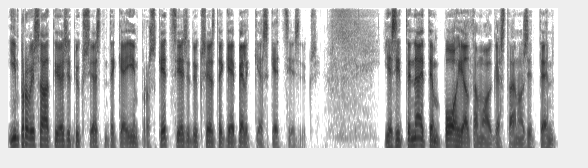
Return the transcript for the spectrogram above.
improvisaatioesityksiä, sitten tekee improsketsiesityksiä ja sitten tekee pelkkiä sketsiesityksiä. Ja sitten näiden pohjalta mä oikeastaan olen sitten tehnyt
